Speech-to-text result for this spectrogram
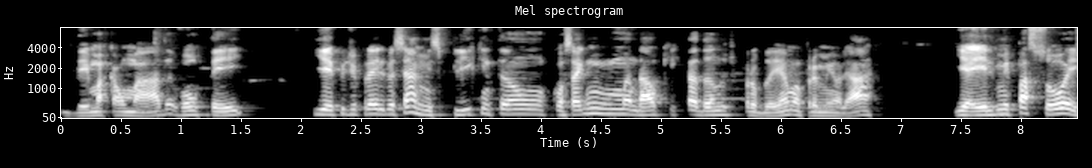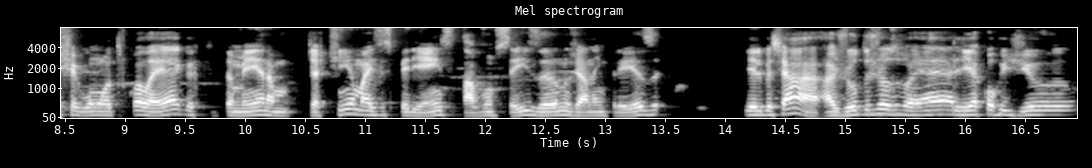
dei uma acalmada, voltei e aí pedi para ele assim: "Ah, me explica então, consegue me mandar o que, que tá dando de problema para mim olhar?" E aí ele me passou, e chegou um outro colega que também era, já tinha mais experiência, estavam seis anos já na empresa. E ele disse: Ah, ajuda o Josué ali a corrigir o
